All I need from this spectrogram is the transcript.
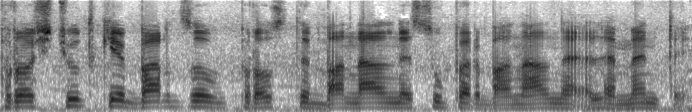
prościutkie, bardzo proste, banalne, super banalne elementy,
